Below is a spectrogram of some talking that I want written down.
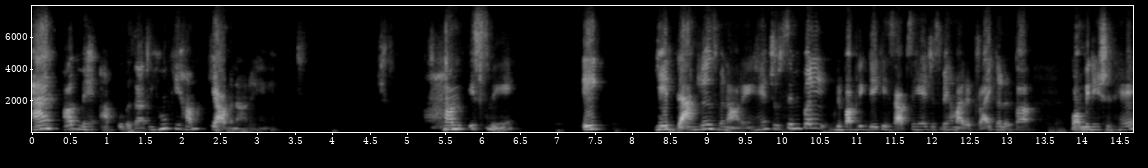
and अब मैं आपको बताती हूँ कि हम क्या बना रहे हैं। हम इसमें एक ये डैंगलर्स बना रहे हैं, जो सिंपल रिपब्लिक डे के हिसाब से है, जिसमें हमारे ट्राई कलर का कॉम्बिनेशन है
